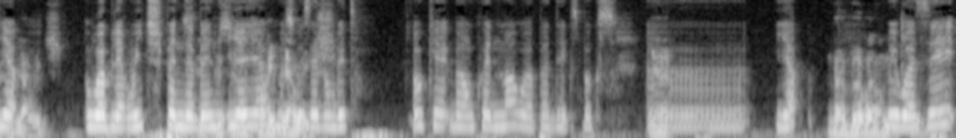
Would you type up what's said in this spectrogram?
Ya. Blair Witch. Oa Blair Witch, ben, ze ya ar ya, c'hoari meus Blair vezet Witch. an bet. Ok, ba an koued ma oa pa da Xbox. Ya. Euh... Ya, Bah, bah, bah, non, me même oa ze...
